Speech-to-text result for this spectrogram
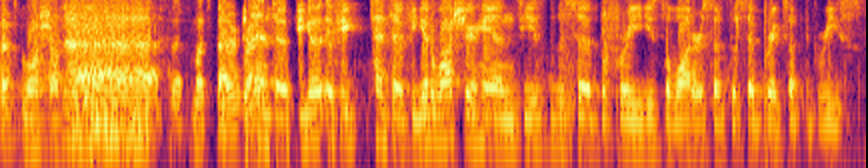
wash off your hands. That's much better, right? Tento, if you go, if you Tento, if you go to wash your hands, use the soap before you use the water, so that the soap breaks up the grease.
